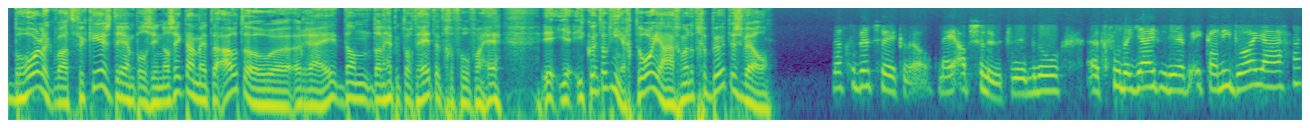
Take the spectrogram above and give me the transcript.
behoorlijk wat verkeersdrempels in. Als ik daar met de auto rij, dan, dan heb ik toch het hele het gevoel van... Hè, je, je kunt ook niet echt doorjagen, maar dat gebeurt dus wel. Dat gebeurt zeker wel. Nee, absoluut. Ik bedoel, het gevoel dat jij het idee hebt, ik kan niet doorjagen,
